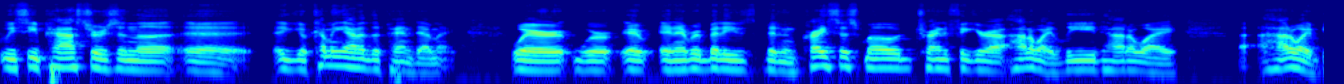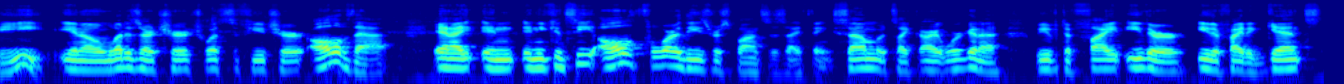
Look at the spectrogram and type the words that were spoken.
we see pastors in the uh, you know coming out of the pandemic where we're and everybody's been in crisis mode, trying to figure out how do I lead, how do I uh, how do I be, you know, what is our church, what's the future, all of that. And I and, and you can see all four of these responses. I think some it's like, all right, we're gonna we have to fight either either fight against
